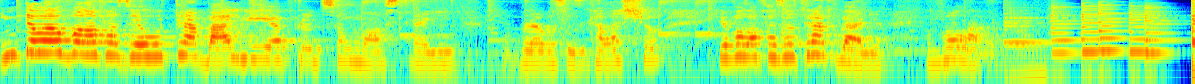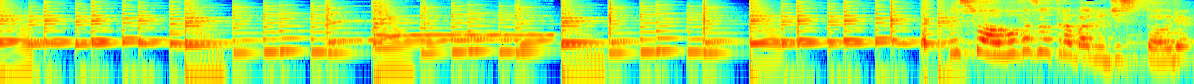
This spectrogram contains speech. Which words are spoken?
Então eu vou lá fazer o trabalho e a produção mostra aí pra vocês o que ela achou. E eu vou lá fazer o trabalho. Eu vou lá. Pessoal, eu vou fazer o trabalho de história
